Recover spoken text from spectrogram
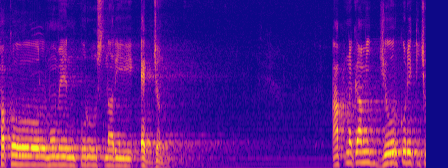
সকল মোমেন, পুরুষ, নারী, একজন। আপনাকে আমি জোর করে কিছু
